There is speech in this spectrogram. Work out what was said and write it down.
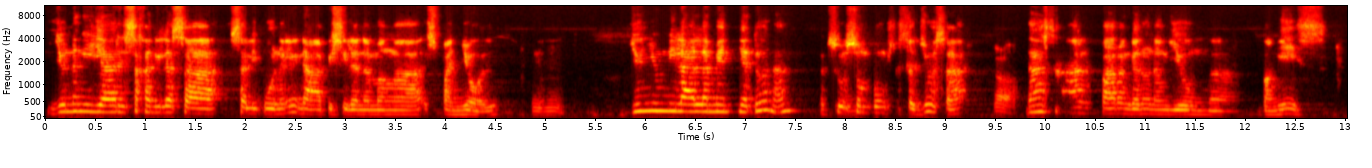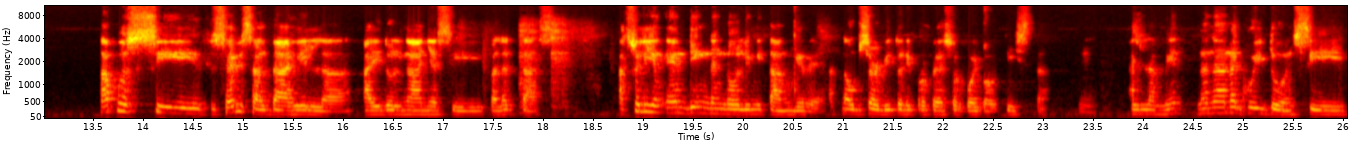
yun nangyayari sa kanila sa sa lipunan nila. Inaapi sila ng mga Espanyol. Mhm. Yun yung nilalament niya doon, ha? Nagsusumbong siya sa Diyos, ha? Oo. nasaan parang ganun ang yung ah, bangis. Tapos si Jose Rizal dahil ah, idol nga niya si Balagtas, actually yung ending ng No Limit Anger eh, at na-observe ito ni Professor Boy Bautista, Hmm. ay lament. Nananaghoy doon si,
